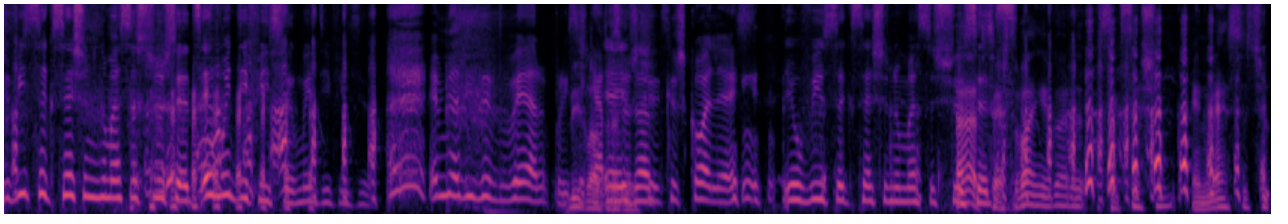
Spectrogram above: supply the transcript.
Eu vi Succession no Massachusetts. É muito difícil, muito difícil. É melhor dizer de ver, por isso Diz é que há pessoas que escolhem. Eu vi Succession no Ah, Massachusetts. Disseste bem agora. Succession em Massachusetts.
